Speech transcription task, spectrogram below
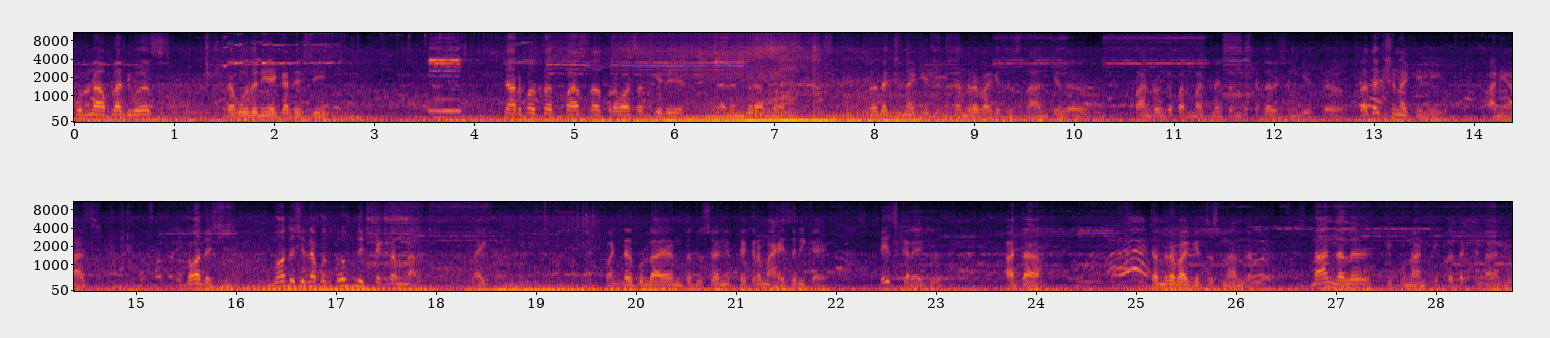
पूर्ण आपला दिवस प्रबोधनी एकादशी. चार पाच तास पाच तास प्रवासात गेले. त्यानंतर आपण प्रदक्षिणा केली चंद्रभागेचं स्नान केलं. पांडुरंग परमात्म्याचं मुखदर्शन घेतलं प्रदक्षिणा केली आणि आज द्वादशी. द्वादशीला पण तोच नित्यक्रम ना नाही का? पंढरपूरला आल्यानंतर दुसरा नित्यक्रम आहे तरी काय? तेच करायचं. आता चंद्रभागेचं स्नान झालं. स्नान झालं की पुन्हा आणखी प्रदक्षिणा आली.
